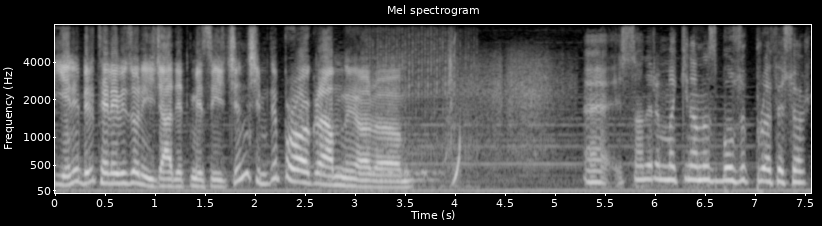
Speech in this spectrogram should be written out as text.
yeni bir televizyon icat etmesi için şimdi programlıyorum. Ee, sanırım makinanız bozuk profesör.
